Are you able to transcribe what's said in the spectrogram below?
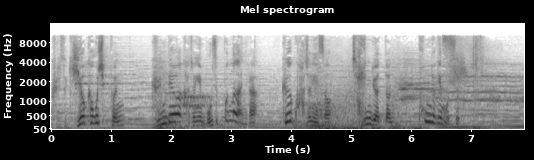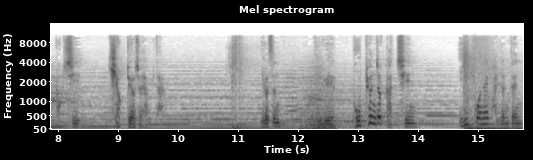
그래서 기억하고 싶은 근대화 과정의 모습뿐만 아니라 그 과정에서 자행되었던 폭력의 모습 역시 기억되어져야 합니다. 이것은 인류의 보편적 가치인 인권에 관련된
